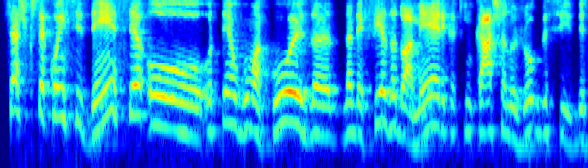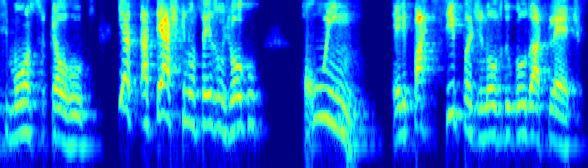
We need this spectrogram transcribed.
Você acha que isso é coincidência ou, ou, tem alguma coisa na defesa do América que encaixa no jogo desse, desse monstro que é o Hulk? Que até acho que não fez um jogo ruim. Ele participa de novo do gol do Atlético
